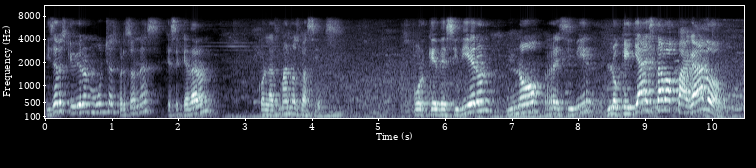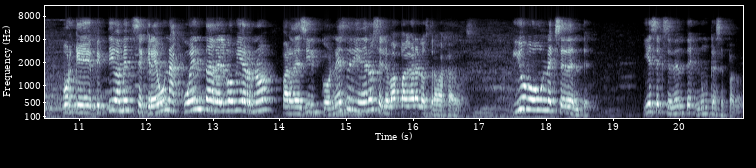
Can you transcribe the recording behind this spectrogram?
Y sabes que hubieron muchas personas que se quedaron con las manos vacías. Porque decidieron no recibir lo que ya estaba pagado. Porque efectivamente se creó una cuenta del gobierno para decir, con ese dinero se le va a pagar a los trabajadores. Y hubo un excedente. Y ese excedente nunca se pagó.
